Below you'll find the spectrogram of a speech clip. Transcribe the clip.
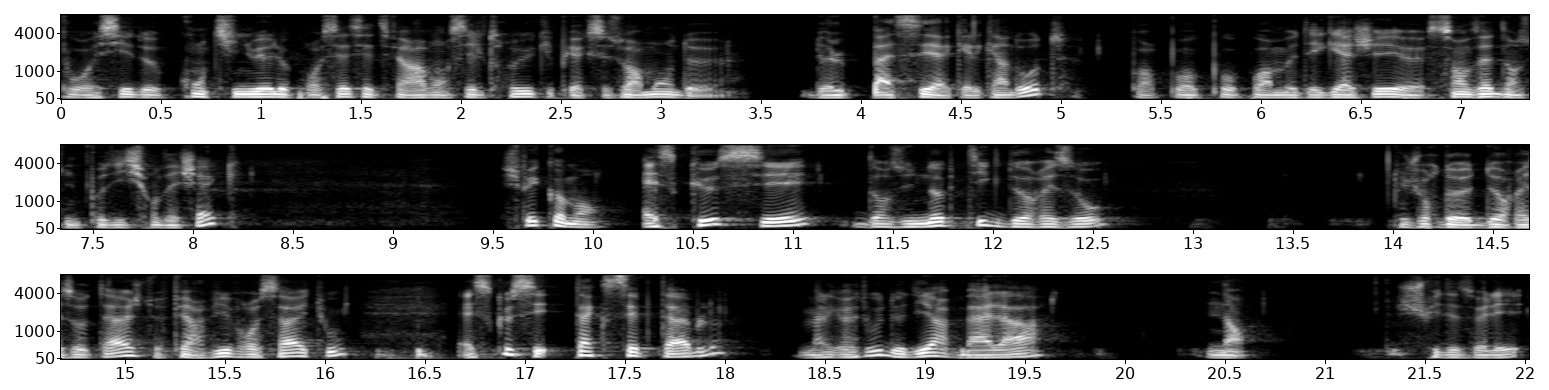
pour essayer de continuer le process et de faire avancer le truc, et puis accessoirement de, de le passer à quelqu'un d'autre pour, pour, pour pouvoir me dégager euh, sans être dans une position d'échec. Je fais comment? Est-ce que c'est dans une optique de réseau, toujours de, de réseautage, de faire vivre ça et tout. Est-ce que c'est acceptable, malgré tout, de dire, bah là, non, je suis désolé,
